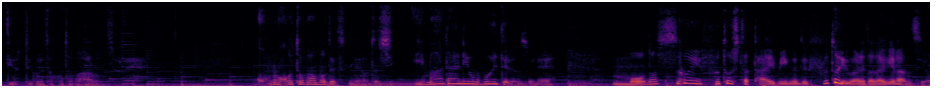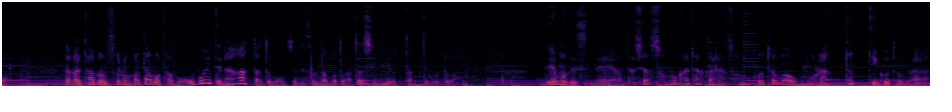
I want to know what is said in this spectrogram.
って言ってくれた言葉があるんですよね。この言葉もですね私未だに覚えてるんですよね。ものすごいふとしたタイミングでふと言われただけなんですよ。だから多分その方も多分覚えてなかったと思うんですよねそんなこと私に言ったってことは。でもですね私はその方からその言葉をもらったっていうことが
